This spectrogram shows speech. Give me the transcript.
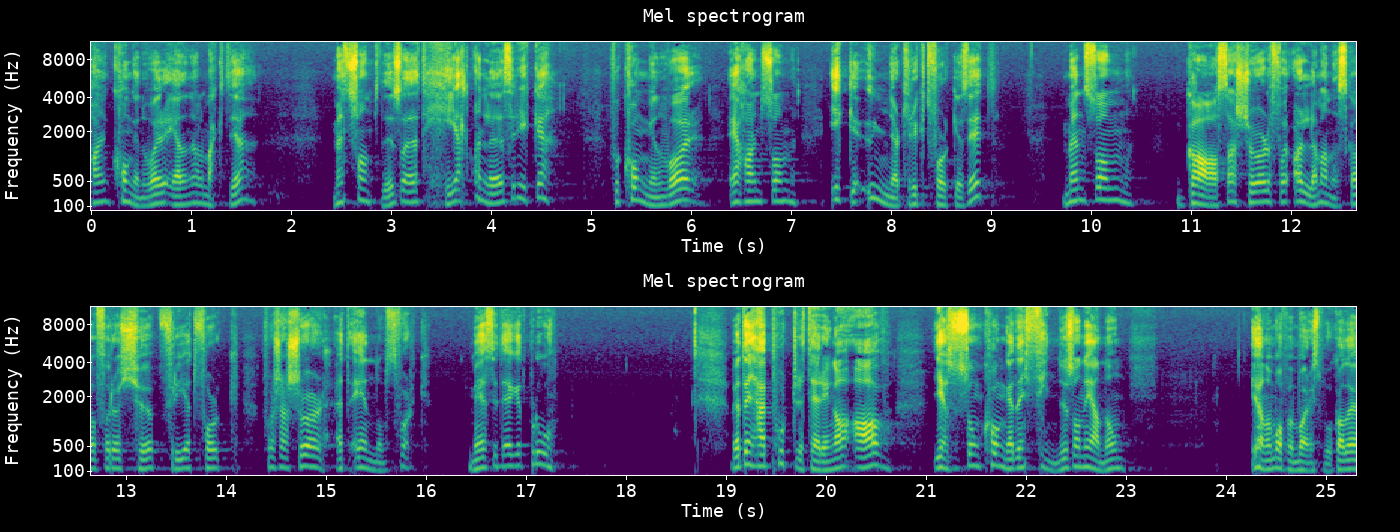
han, kongen vår er den allmektige. Men samtidig så er det et helt annerledes rike. For kongen vår er han som ikke undertrykte folket sitt, men som ga seg sjøl for alle mennesker for å kjøpe fri et folk for seg sjøl, et eiendomsfolk, med sitt eget blod. Vet Denne portretteringa av Jesus som konge den finner du sånn gjennom gjennom åpenbaringsboka. Det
